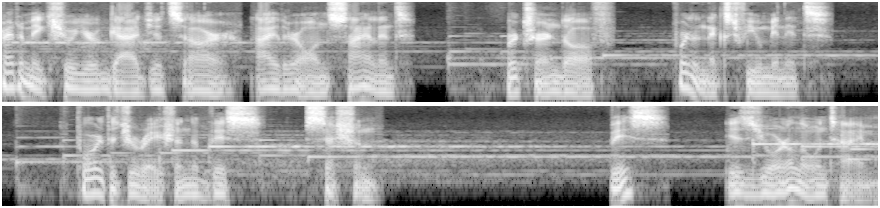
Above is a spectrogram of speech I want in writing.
Try to make sure your gadgets are either on silent or turned off for the next few minutes for the duration of this session. This is your alone time.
